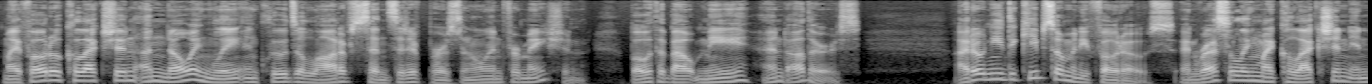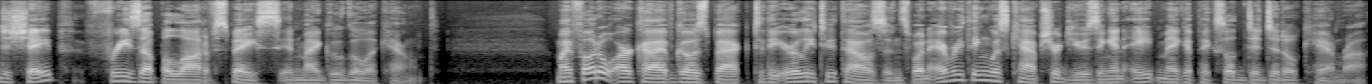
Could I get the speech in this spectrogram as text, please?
My photo collection unknowingly includes a lot of sensitive personal information, both about me and others. I don't need to keep so many photos, and wrestling my collection into shape frees up a lot of space in my Google account. My photo archive goes back to the early 2000s when everything was captured using an 8 megapixel digital camera.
